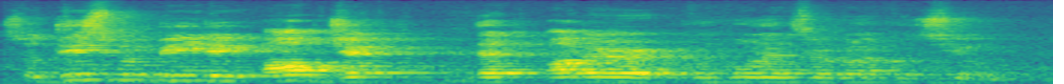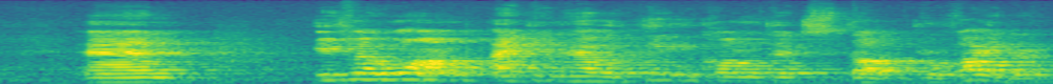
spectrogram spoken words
So this would be the object that other components are going to consume. And if I want, I can have a theme context dot provider,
